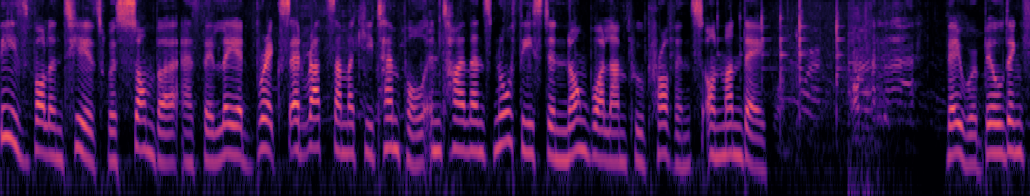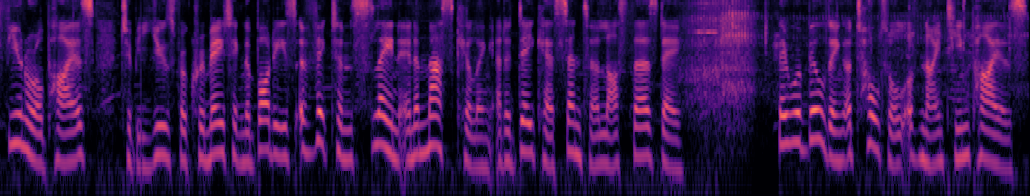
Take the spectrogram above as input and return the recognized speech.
These volunteers were somber as they layered bricks at Ratsamaki Temple in Thailand's northeastern Nongbua province on Monday. They were building funeral pyres to be used for cremating the bodies of victims slain in a mass killing at a daycare center last Thursday. They were building a total of 19 pyres.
